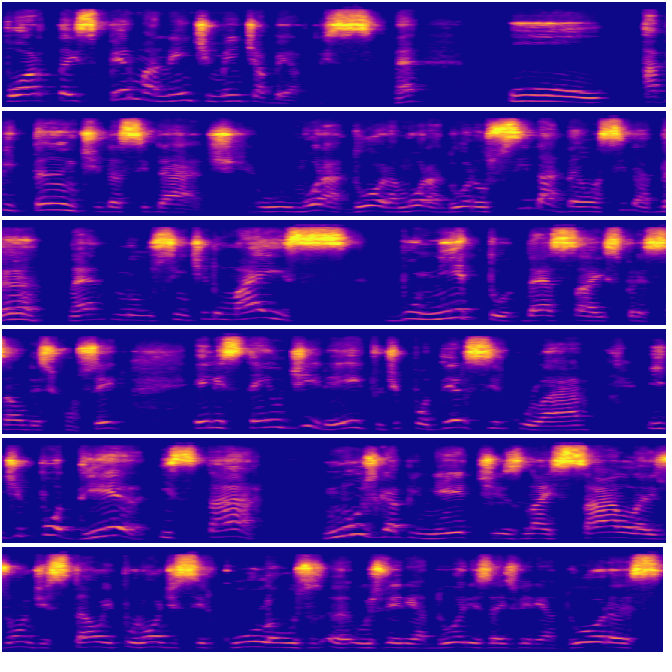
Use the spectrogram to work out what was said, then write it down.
portas permanentemente abertas. Né? O habitante da cidade, o morador, a moradora, o cidadão, a cidadã, né? no sentido mais bonito dessa expressão, desse conceito, eles têm o direito de poder circular e de poder estar nos gabinetes, nas salas onde estão e por onde circulam os, eh, os vereadores, as vereadoras,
